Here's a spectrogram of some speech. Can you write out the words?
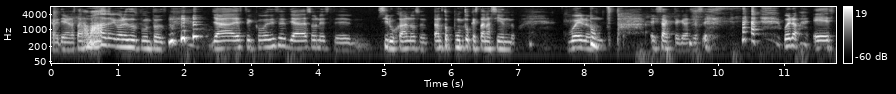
ya me tienen hasta la madre con esos puntos. ya, este, como dices, ya son este cirujanos, en tanto punto que están haciendo. Bueno. Pum, Exacto, gracias. bueno, es,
